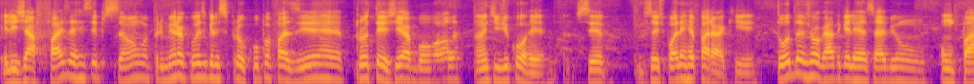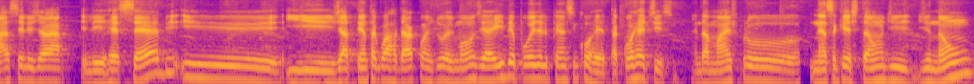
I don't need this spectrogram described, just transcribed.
ele já faz a recepção, a primeira coisa que ele se preocupa fazer é proteger a bola antes de correr. Você vocês podem reparar que toda jogada que ele recebe um, um passe, ele já ele recebe e, e já tenta guardar com as duas mãos e aí depois ele pensa em correr. Tá corretíssimo. Ainda mais pro, nessa questão de, de não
